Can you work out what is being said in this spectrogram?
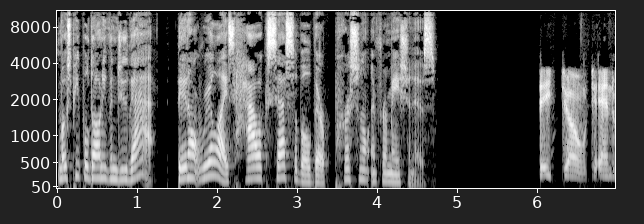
most people don't even do that they don't realize how accessible their personal information is. They don't, and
